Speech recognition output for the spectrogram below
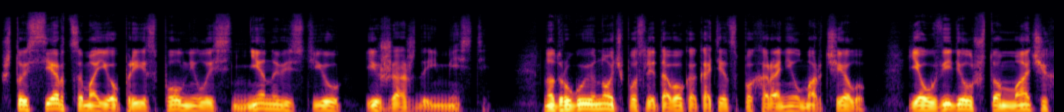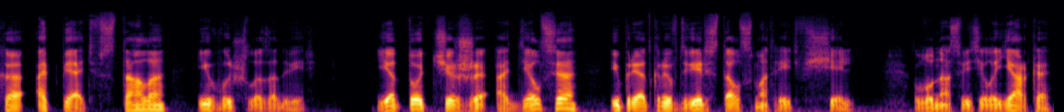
что сердце мое преисполнилось ненавистью и жаждой мести. На другую ночь после того, как отец похоронил Марчеллу, я увидел, что мачеха опять встала и вышла за дверь. Я тотчас же оделся и, приоткрыв дверь, стал смотреть в щель. Луна светила ярко,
